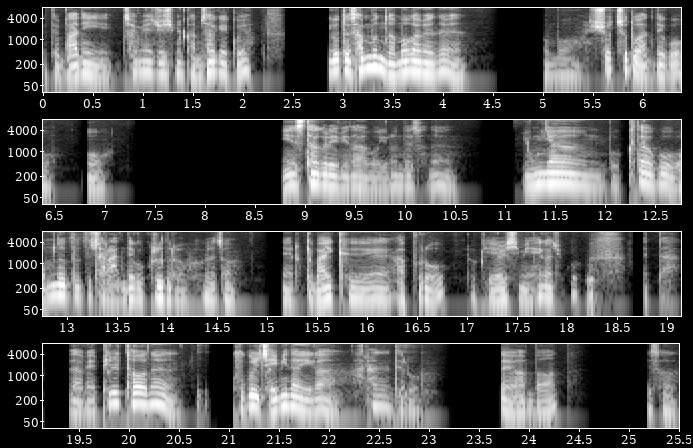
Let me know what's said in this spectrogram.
하여튼 많이 참여해 주시면 감사하겠고요. 이것도 3분 넘어가면은 뭐 쇼츠도 안 되고 뭐 인스타그램이나 뭐 이런 데서는 용량 뭐 크다고 업로드도 잘 안 되고 그러더라고요. 그래서 네, 이렇게 마이크에 앞으로 이렇게 열심히 해가지고 했다. 그 다음에 필터는 구글 제미나이가 하라는 대로 써요 한번. 그래서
